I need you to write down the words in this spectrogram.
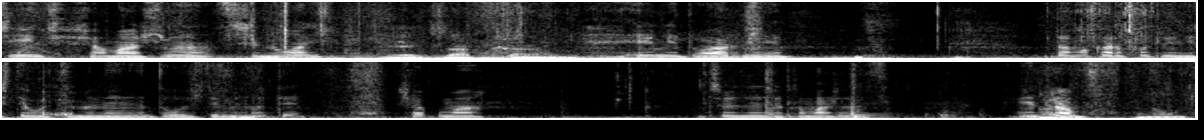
5 și am ajuns și noi. Exact. Emi doarme. Dar măcar a fost liniște ultimele 20 de minute. Și acum înțelege că am ajuns. Intrăm. Înăuntru.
